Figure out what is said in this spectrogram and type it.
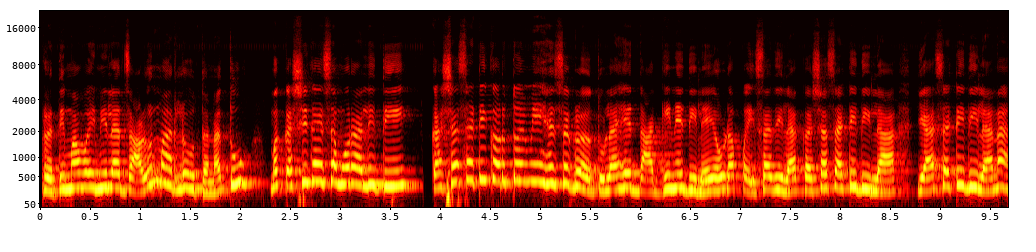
प्रतिमा वहिनीला जाळून मारलं होतं ना तू? मग कशी काय समोर आली ती? कशासाठी करतोय मी हे सगळं? तुला हे दागिने दिले एवढा पैसा दिला कशासाठी दिला? यासाठी दिला ना?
